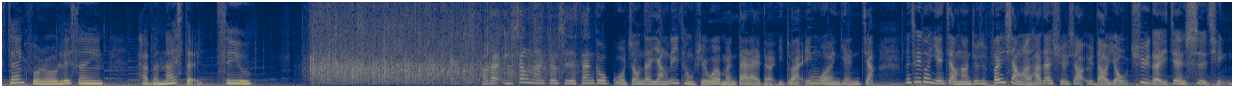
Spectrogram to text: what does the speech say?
Thanks for your listening. Have a nice day. See you. 好的，以上呢就是三多国中的杨丽同学为我们带来的一段英文演讲。那这段演讲呢，就是分享了他在学校遇到有趣的一件事情。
